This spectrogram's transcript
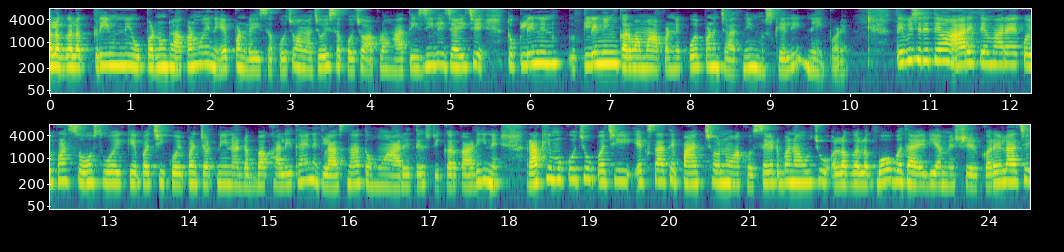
અલગ અલગ ક્રીમની ઉપરનું ઢાંકણ હોય ને એ પણ લઈ શકો છો. આમાં જોઈ શકો છો, આપણો હાથ ઇઝીલી જાય છે. તો ક્લિનિંગ ક્લિનિંગ કરવામાં આપણને કોઈ પણ જાતની મુશ્કેલી નહીં પડે. તેવી જ રીતે આ રીતે મારે કોઈ પણ સોસ હોય કે પછી કોઈ પણ ચટણીના ડબ્બા ખાલી થાય ને ગ્લાસના, તો હું આ રીતે સ્ટીકર કાઢીને રાખી મૂકું છું. પછી એકસાથે પાંચ છનો આખો સેટ બનાવું છું. અલગ અલગ બહુ બધા આઈડિયા મેં શેર કરેલા છે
